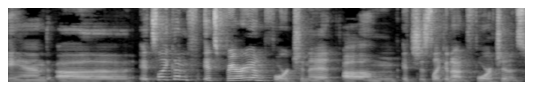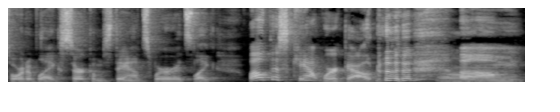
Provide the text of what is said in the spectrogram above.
and uh, it's like un- it's very unfortunate. Um, it's just like an unfortunate sort of like circumstance where it's like, well, this can't work out. um,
